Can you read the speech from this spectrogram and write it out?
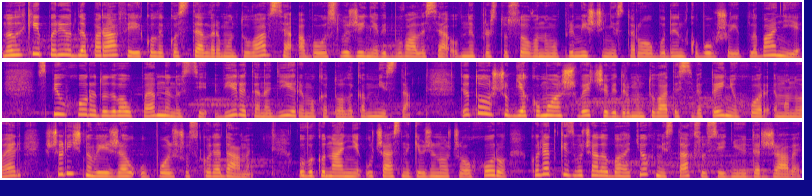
Нелегкий період для парафії, коли костел ремонтувався або служіння відбувалися в непристосованому приміщенні старого будинку бувшої плебанії, спів хору додавав впевненості, віри та надії римокатоликам міста. Для того, щоб якомога швидше відремонтувати святиню, хор Еммануель щорічно виїжджав у Польщу з колядами. У виконанні учасників жіночого хору колядки звучали в багатьох містах сусідньої держави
